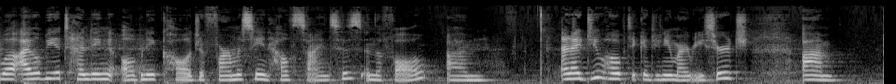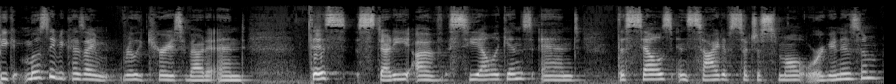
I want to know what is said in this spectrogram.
Well, I will be attending Albany College of Pharmacy and Health Sciences in the fall, um, and I do hope to continue my research, um, be- mostly because I'm really curious about it. And this study of C. elegans and the cells inside of such a small organism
